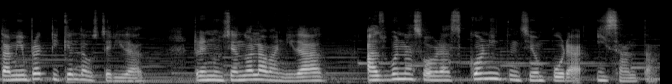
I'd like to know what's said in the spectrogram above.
también practiques la austeridad, renunciando a la vanidad, haz buenas obras con intención pura y santa,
